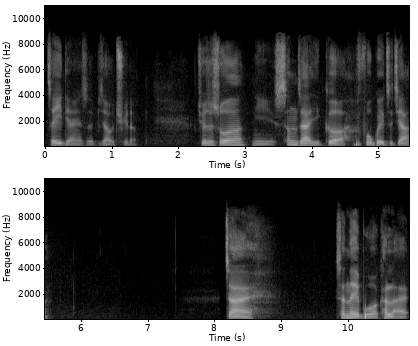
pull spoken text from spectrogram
这一点也是比较有趣的，就是说，你生在一个富贵之家，在山内博看来，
